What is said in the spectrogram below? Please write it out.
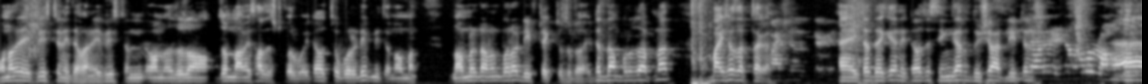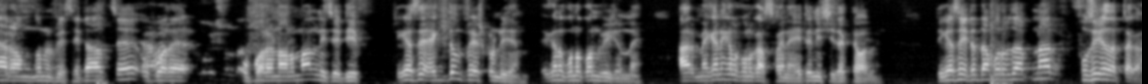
ওনারা এই ফ্রিজটা নিতে পারেন। এই ফ্রিজটা জন্য আমি সাজেস্ট করব। এটা হচ্ছে উপরে ডিপ নিচে নর্মাল নর্মালটা অনেক বড় ডিপটা একটু ছোট। এটার দাম পড়বে আপনার বাইশ হাজার টাকা। হ্যাঁ এটা দেখেন এটা হচ্ছে সিঙ্গার দুইশো আট লিটার হ্যাঁ রংধনু ফ্রিজ এটা হচ্ছে উপরে উপরে নর্মাল নিচে ডিপ ঠিক আছে? একদম ফ্রেশ কন্ডিশন এখানে কোনো কনফিউশন নেই। আর মেকানিক্যাল কোনো কাজ হয় না। এটা নিশ্চিত থাকতে পারবেন। ঠিক আছে? এটার দাম পড়বে আপনার পঁচিশ হাজার টাকা।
